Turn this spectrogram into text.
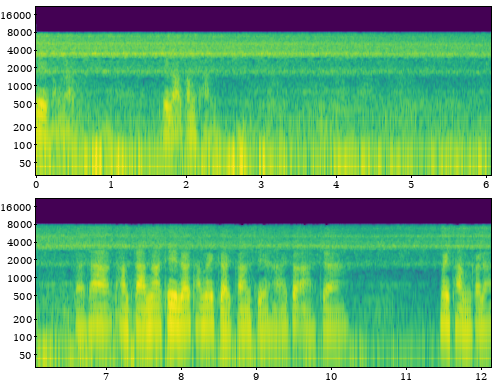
ที่ของเรา ที่เราต้องทำแต่ถ้าทำตามหน้าที่แล้วทำให้เกิดความเสียหายก็อาจจะไม่ทำก็ได้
